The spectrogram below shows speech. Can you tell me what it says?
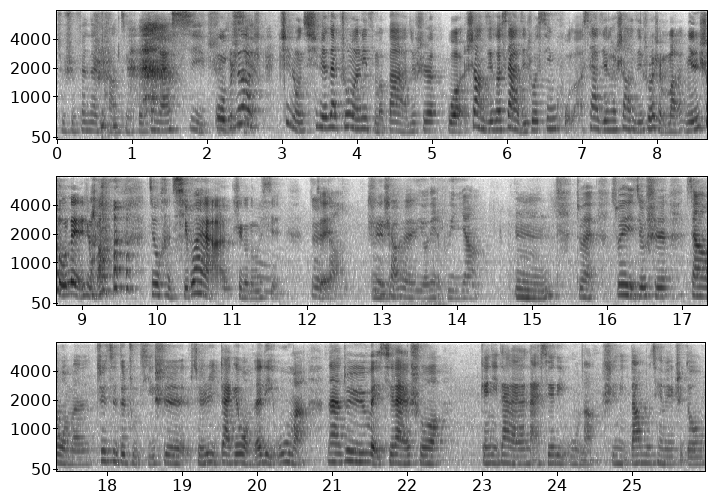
就是分的场景会更加细致我不知道这种区别在中文里怎么办啊？就是我上级和下级说辛苦了，下级和上级说什么您受累是吗？就很奇怪啊，这个东西。对是稍微有点不一样。嗯对，所以就是像我们这次的主题是学日语带给我们的礼物嘛。那对于伟奇来说，给你带来了哪些礼物呢？是你到目前为止都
